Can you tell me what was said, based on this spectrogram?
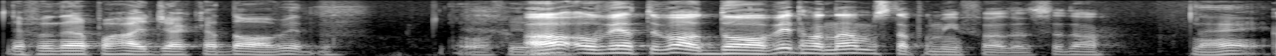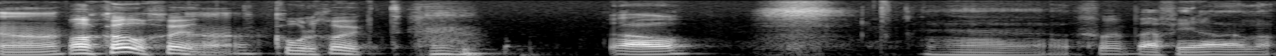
Jag funderar på att hijacka David. Och. Ja, och vet du vad? David har namnsdag på min födelsedag. Nej. Ja. Vad cool, sjukt. Ja. Cool, sjukt. Ja. Eh, får vi börja fira den då.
